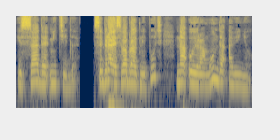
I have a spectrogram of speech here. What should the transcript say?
из сада Митига, собираясь в обратный путь на Уирамунда-авеню.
